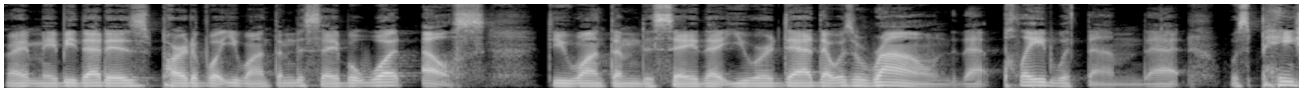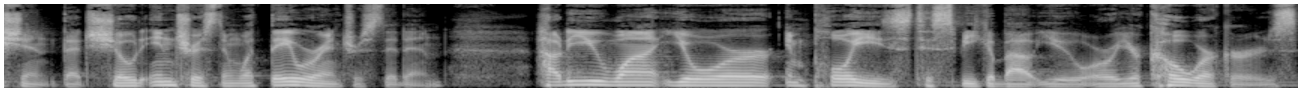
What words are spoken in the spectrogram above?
right? Maybe that is part of what you want them to say, but what else? Do you want them to say that you were a dad that was around, that played with them, that was patient, that showed interest in what they were interested in? How do you want your employees to speak about you or your coworkers?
